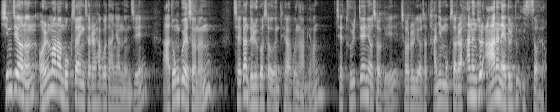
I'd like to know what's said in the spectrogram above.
심지어는 얼마나 목사 행사를 하고 다녔는지 아동부에서는 제가 늙어서 은퇴하고 나면 제 둘째 녀석이 저를 이어서 담임 목사를 하는 줄 아는 애들도 있어요.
